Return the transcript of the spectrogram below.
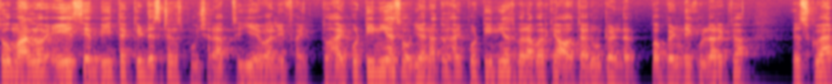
तो मान लो ए से बी तक की डिस्टेंस पूछ रहा है आपसे ये वाली फाइव तो हाइपोटीनियस हो गया ना तो हाइपोटीनियस बराबर क्या होता है? रूट अंडर परपेंडिकुलर का स्क्वायर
